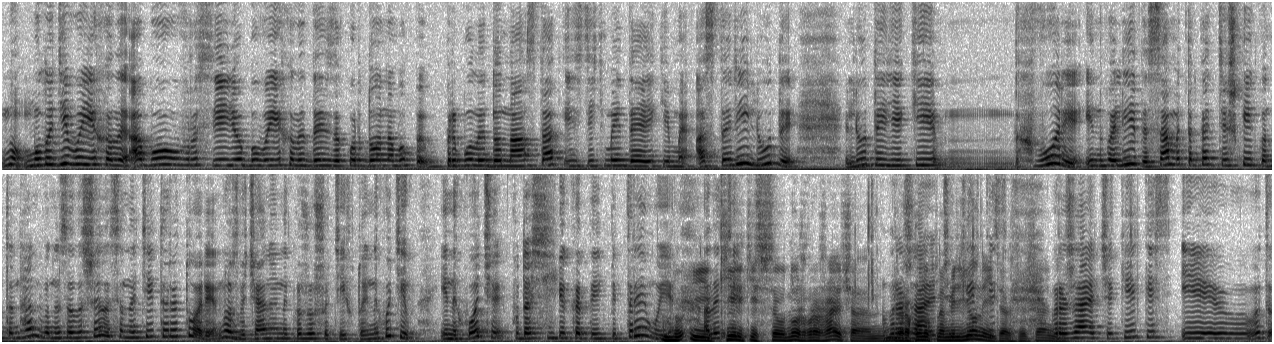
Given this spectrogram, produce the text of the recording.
Ну, молоді виїхали або в Росію, або виїхали десь за кордон, або прибули до нас, так, і з дітьми деякими. А старі люди, люди, які хворі, інваліди, саме такий тяжкий контингент, вони залишилися на тій території. Ну, звичайно, я не кажу, що ті, хто і не хотів, і не хоче кудись їхати і підтримує. Ну і але ті- кількість все одно ж вражаюча. Рахунок на мільйони кількість, йде, звичайно. вражаюча кількість. І от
